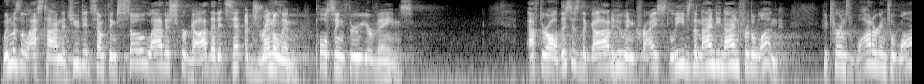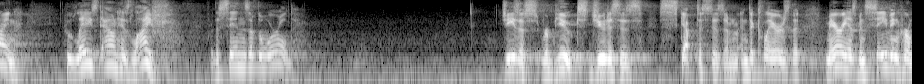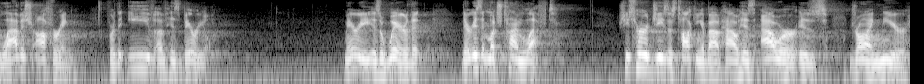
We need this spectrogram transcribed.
When was the last time that you did something so lavish for God that it sent adrenaline pulsing through your veins. After all, this is the God who in Christ leaves the 99 for the one, who turns water into wine, who lays down his life for the sins of the world. Jesus rebukes Judas's skepticism and declares that Mary has been saving her lavish offering for the eve of his burial. Mary is aware that there isn't much time left. She's heard Jesus talking about how his hour is drawing near.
